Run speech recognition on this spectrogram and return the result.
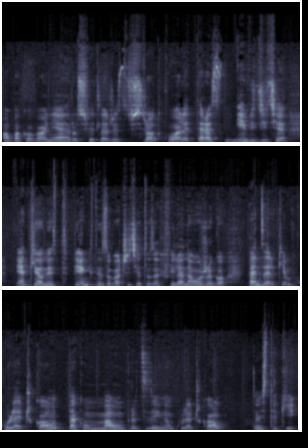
opakowanie. Rozświetlacz jest w środku, ale teraz nie widzicie, jaki on jest piękny. Zobaczycie to za chwilę. Nałożę go pędzelkiem kuleczką, taką małą, precyzyjną kuleczką. To jest taki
